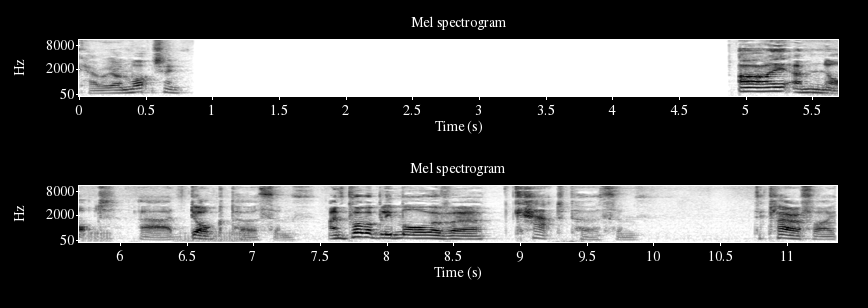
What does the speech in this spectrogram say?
carry on watching. I am not a dog person. I'm probably more of a cat person. To clarify,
